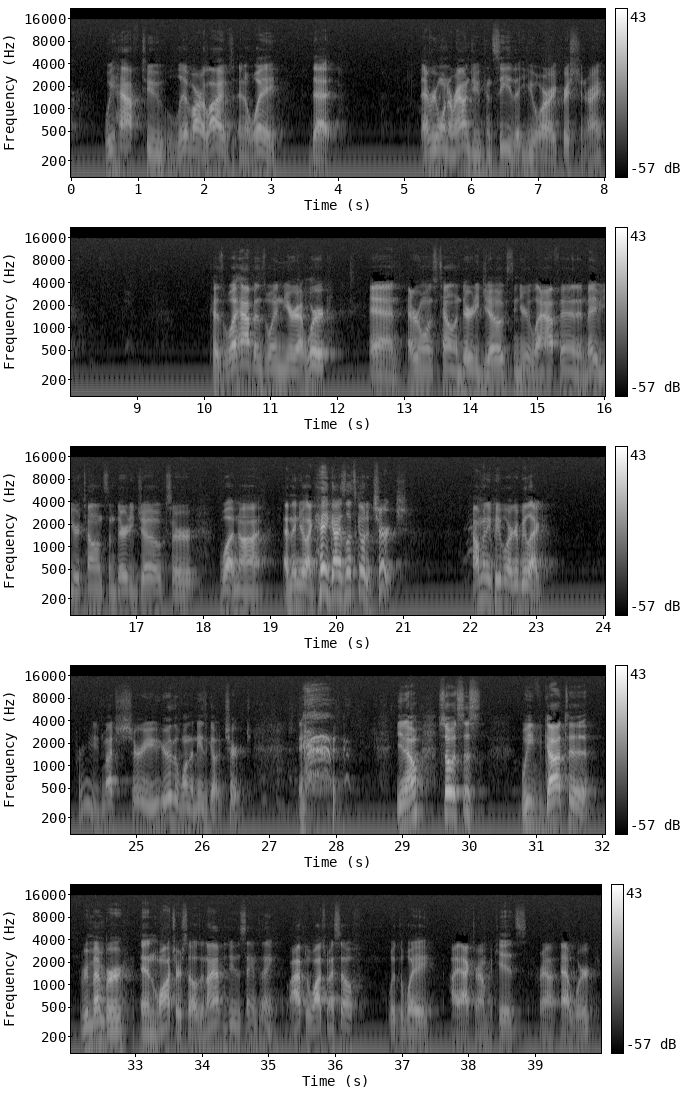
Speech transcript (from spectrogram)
We have to live our lives in a way that everyone around you can see that you are a Christian, right? Because what happens when you're at work and everyone's telling dirty jokes and you're laughing and maybe you're telling some dirty jokes or whatnot, and then you're like, hey guys, let's go to church. How many people are going to be like, pretty much sure you're the one that needs to go to church? you know? So it's just, we've got to remember and watch ourselves. And I have to do the same thing. I have to watch myself with the way I act around my kids, around at work.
